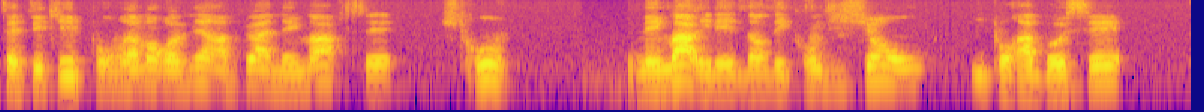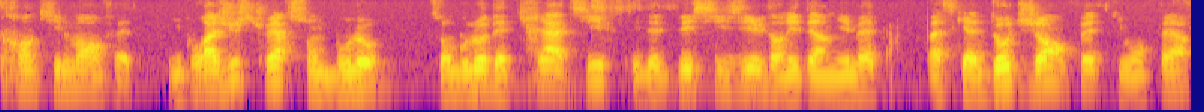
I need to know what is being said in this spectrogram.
cette équipe, pour vraiment revenir un peu à Neymar, c'est, je trouve, Neymar, il est dans des conditions où il pourra bosser tranquillement, en fait. Il pourra juste faire son boulot, son boulot d'être créatif et d'être décisif dans les derniers mètres. Parce qu'il y a d'autres gens, en fait, qui vont faire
